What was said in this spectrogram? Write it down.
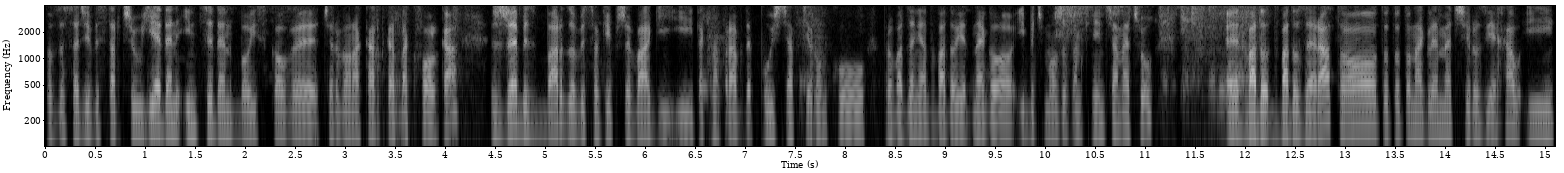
No w zasadzie wystarczył jeden incydent boiskowy, czerwona kartka dla Kwolka, żeby z bardzo wysokiej przewagi i tak naprawdę pójścia w kierunku prowadzenia 2 do 1 i być może zamknięcia meczu e, 2 do, 2 do 0, to, to, to, to nagle mecz się rozjechał i,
